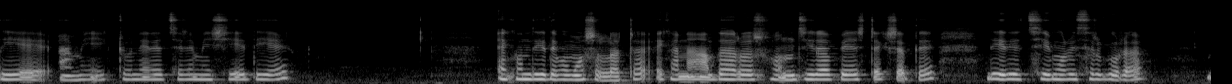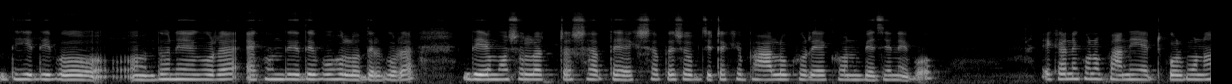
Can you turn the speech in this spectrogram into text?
দিয়ে আমি একটু নেড়ে ছেড়ে মিশিয়ে দিয়ে এখন দিয়ে দেব মশলাটা। এখানে আদা, রসুন, জিরা, পেস্ট একসাথে দিয়ে দিচ্ছি মরিচের গুঁড়া। দিয়ে দিব ধনিয়া গুঁড়া, এখন দিয়ে দেব হলুদের গুঁড়া। দিয়ে মশলাটার সাথে একসাথে সবজিটাকে ভালো করে এখন বেজে নেব। এখানে কোনো পানি অ্যাড করব না,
